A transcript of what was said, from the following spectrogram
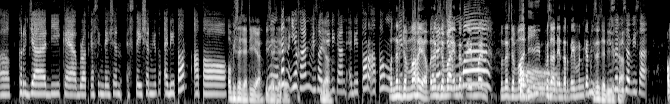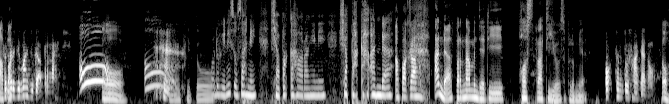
eh, kerja di kayak broadcasting station station gitu, editor atau Oh bisa jadi ya, bisa Hmm, jadi. kan iya kan bisa Iya. jadi kan editor atau mungkin Penerjemah ya, penerjemah, Penerjemah. entertainment. Penerjemah di Oh. perusahaan entertainment kan bisa jadi bisa juga. bisa bisa. Oh, Apa? penerjemah juga pernah. Oh, Oh, oh. oh gitu. Waduh ini susah nih. Siapakah orang ini? Siapakah Anda? Apakah Anda pernah menjadi host radio sebelumnya? Oh, tentu saja dong. Oh.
